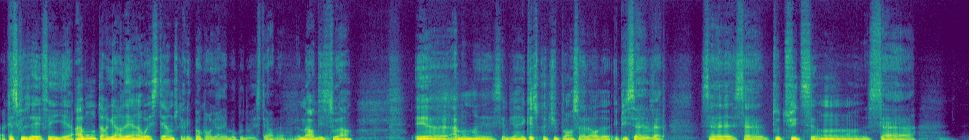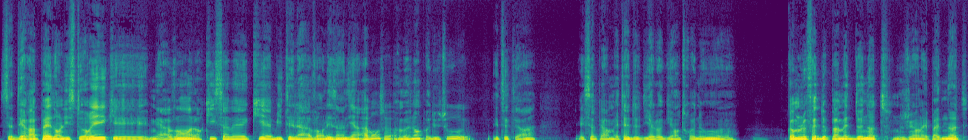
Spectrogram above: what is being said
ah, Qu'est-ce que vous avez fait hier? Ah bon, t'as regardé un western? Parce qu'à l'époque, on regardait beaucoup de western euh, le mardi soir. Et euh, ah bon, c'est bien. Et qu'est-ce que tu penses alors de... Et puis ça, ça, ça, tout de suite, on, ça, ça dérapait dans l'historique. Et mais avant, alors qui savait qui habitait là avant? Les Indiens? Ah bon ah, mais non, pas du tout, etc. Et ça permettait de dialoguer entre nous, euh, comme le fait de ne pas mettre de notes. Je me on n'avait pas de notes,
